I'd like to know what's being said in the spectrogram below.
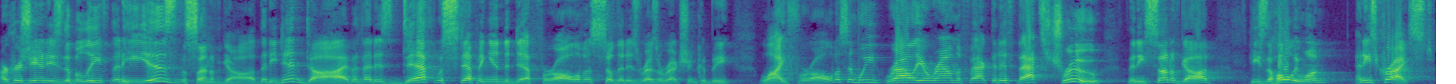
Our Christianity is the belief that He is the Son of God, that He did die, but that His death was stepping into death for all of us so that His resurrection could be life for all of us. And we rally around the fact that if that's true, then He's Son of God, He's the Holy One, and He's Christ.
